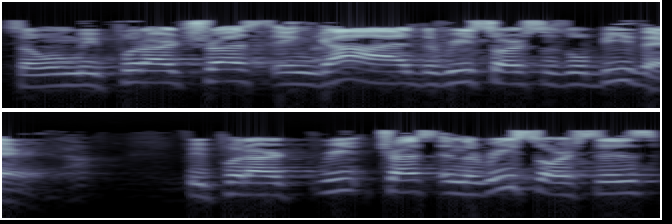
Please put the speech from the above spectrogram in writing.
So when we put our trust in God, the resources will be there. If we put our re- trust in the resources,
